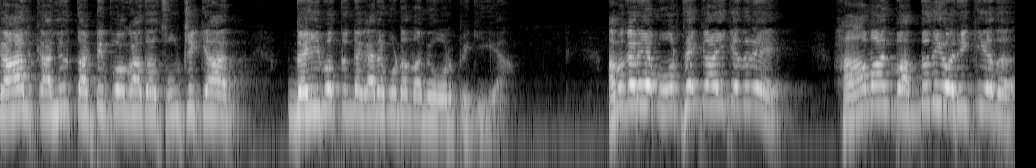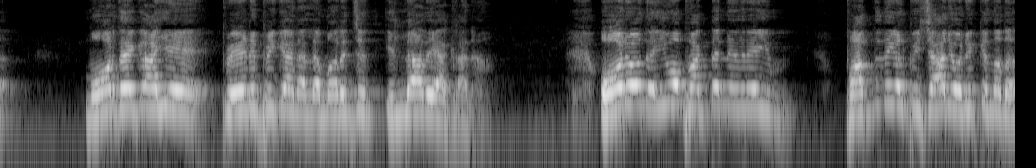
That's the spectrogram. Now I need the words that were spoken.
കാൽ കല്ലിൽ തട്ടിപ്പോകാതെ സൂക്ഷിക്കാൻ ദൈവത്തിന്റെ കരമുണ്ടെന്ന് നമ്മെ ഓർപ്പിക്കുക. നമുക്കറിയാം മോർത്തേക്കായിക്കെതിരെ ഹാമാൻ പദ്ധതി ഒരുക്കിയത് മോർത്തേക്കായിയെ പേടിപ്പിക്കാനല്ല മറിച്ച് ഇല്ലാതെയാക്കാനാ. ഓരോ ദൈവഭക്തനെതിരെയും പദ്ധതികൾ പിശാജ് ഒരുക്കുന്നത്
